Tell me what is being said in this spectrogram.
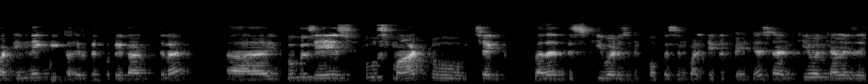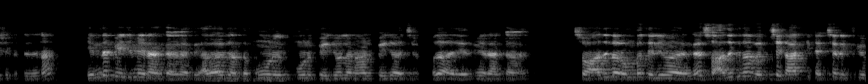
பட் இன்னைக்கு இருக்கக்கூடிய காலத்தில் Google's as too smart to check whether this keyword is focus in multiple pages and keyword canalization இருந்ததுன்னா எந்த பேஜுமே ரேங்க் ஆகாது. அதாவது அந்த மூணு மூணு பேஜோ இல்லை நாலு பேஜோ வச்சிருக்கும் போது அது எதுவுமே ரேங்க் ஆகாது. ஸோ அதுல ரொம்ப தெளிவா இருங்க. ஸோ அதுக்கு தான் website architecture if you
